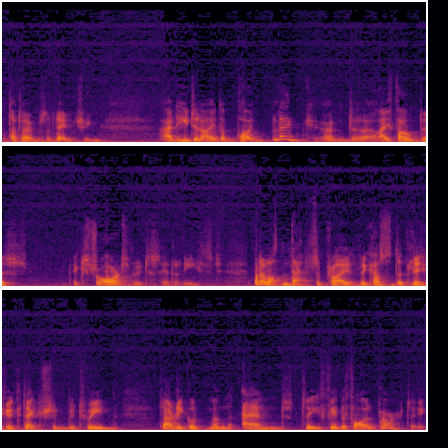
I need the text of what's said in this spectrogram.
that I was alleging, and he denied them point blank. And uh, I found this extraordinary, to say the least. But I wasn't that surprised because of the political connection between Larry Goodman and the Fianna Fáil party.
